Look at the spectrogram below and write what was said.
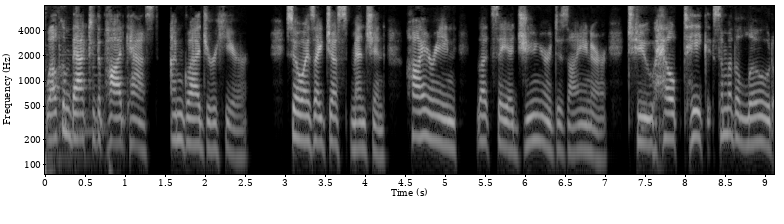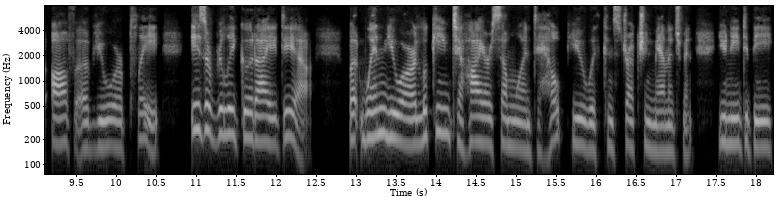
Welcome back to the podcast. I'm glad you're here. So, as I just mentioned, hiring, let's say, a junior designer to help take some of the load off of your plate is a really good idea. But when you are looking to hire someone to help you with construction management, you need to be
